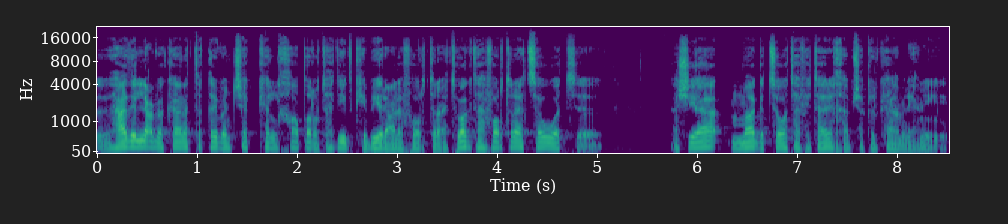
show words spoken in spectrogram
هذه اللعبة كانت تقريبا تشكل خطر وتهديد كبير على Fortnite وقتها Fortnite سوت آه، أشياء ما قد سوتها في تاريخها بشكل كامل. يعني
